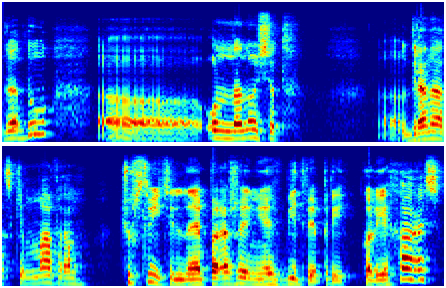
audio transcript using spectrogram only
году Э, он наносит э, гранадским маврам чувствительное поражение в битве при Колье-Харес,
